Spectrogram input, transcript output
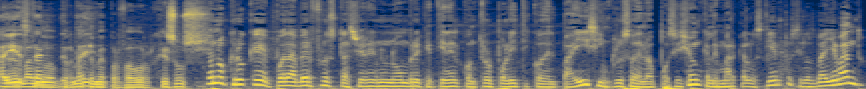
ahí está. Permíteme, por favor, Jesús. Yo no creo que pueda haber frustración en un hombre que tiene el control político del país, incluso de la oposición, que le marca los tiempos y los va llevando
